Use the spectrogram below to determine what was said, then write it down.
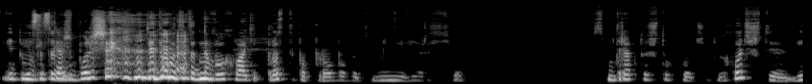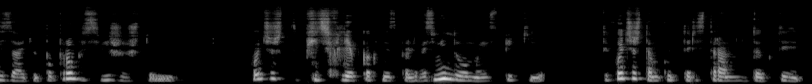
Я думаю, Если скажешь од... больше. Я думаю, тут одного хватит. Просто попробовать мини-версию. Смотря кто что хочет. Хочешь ты вязать, вот попробуй свяжи что-нибудь. Хочешь ты печь хлеб, как мне сказали, возьми дома и спеки. Ты хочешь там какой-то ресторан, ну, так ты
